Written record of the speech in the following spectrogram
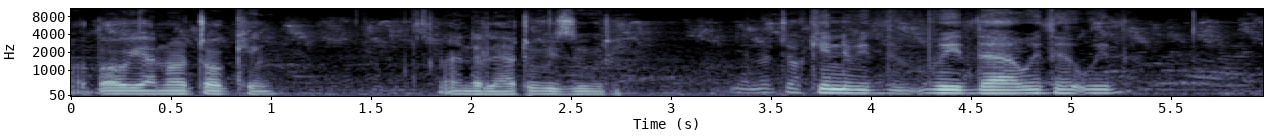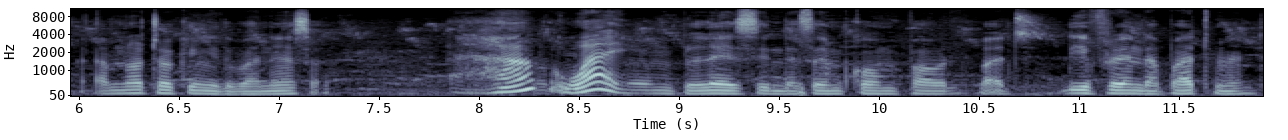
Although we are not talking. Naendelea tu vizuri. You're not talking with with uh, with with I'm not talking with Vanessa huh? why? same place in the same compound but different apartment.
